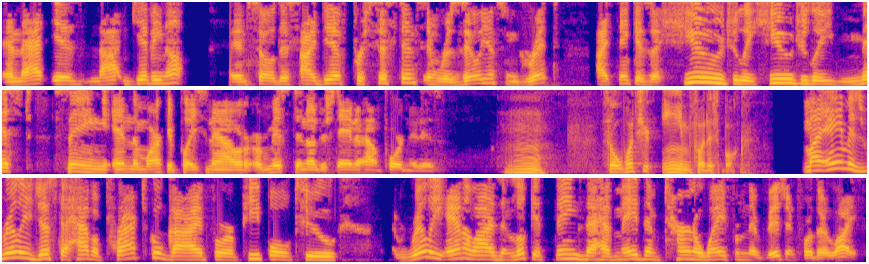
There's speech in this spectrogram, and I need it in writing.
and that is not giving up. And so this idea of persistence and resilience and grit, I think is a hugely, hugely missed thing in the marketplace now or, or missed in understanding how important it is. Mm. So, what's your aim for this book? My aim is really just to have a practical guide for people to really analyze and look at things that have made them turn away from their vision for their life.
